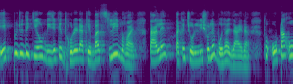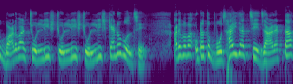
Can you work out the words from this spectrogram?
একটু যদি কেউ নিজেকে ধরে রাখে বা স্লিম হয়, তাহলে তাকে চল্লিশ হলে বোঝা যায় না। তো ওটা ও বারবার চল্লিশ চল্লিশ চল্লিশ কেন বলছে? আরে বাবা, ওটা তো বোঝাই যাচ্ছে যার একটা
